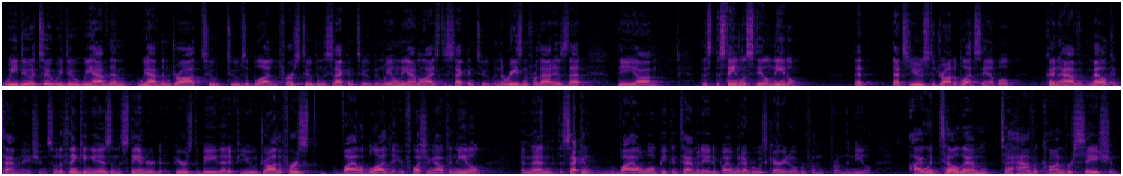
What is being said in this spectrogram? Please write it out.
we do it too. We do. We have them. We have them draw two tubes of blood, the first tube and the second tube, and we only analyze the second tube. And the reason for that is that the um, the, the stainless steel needle that, that's used to draw the blood sample can have metal contamination. So the thinking is, and the standard appears to be, that if you draw the first vial of blood, that you're flushing out the needle, and then the second vial won't be contaminated by whatever was carried over from, from the needle. I would tell them to have a conversation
